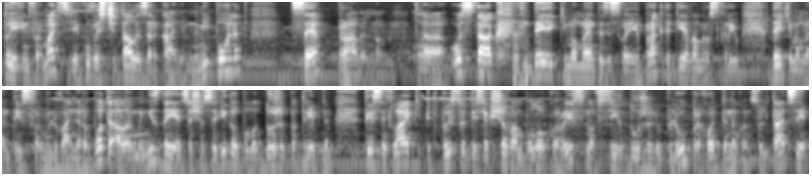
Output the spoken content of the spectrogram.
тої інформації, яку ви считали з арканів. На мій погляд, це правильно. Е, Ось так. Деякі моменти зі своєї практики я вам розкрив, деякі моменти із формулювання роботи, але мені здається, що це відео було дуже потрібним. Тисніть лайки, підписуйтесь, якщо вам було корисно. Всіх дуже люблю. Приходьте на консультації.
